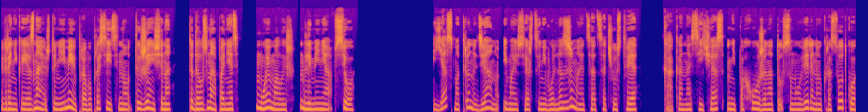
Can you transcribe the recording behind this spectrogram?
Вероника, я знаю, что не имею права просить, но ты женщина. Ты должна понять. Мой малыш для меня все. Я смотрю на Диану, и мое сердце невольно сжимается от сочувствия. Как она сейчас не похожа на ту самоуверенную красотку,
